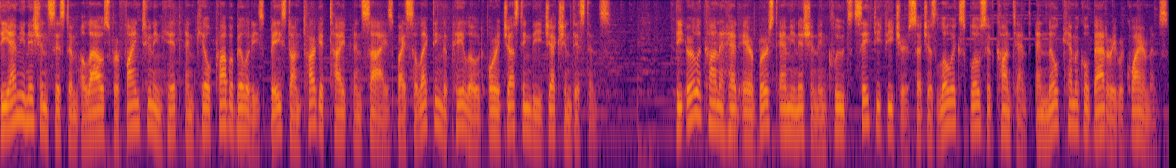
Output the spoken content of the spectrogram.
The ammunition system allows for fine-tuning hit and kill probabilities based on target type and size by selecting the payload or adjusting the ejection distance. The Oerlikon Ahead air burst ammunition includes safety features such as low explosive content and no chemical battery requirements,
